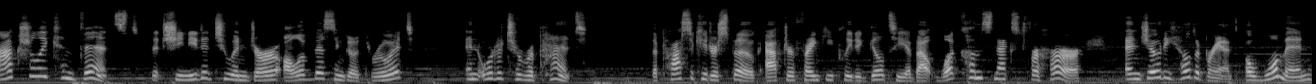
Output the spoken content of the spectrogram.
actually convinced that she needed to endure all of this and go through it in order to repent. The prosecutor spoke after Franke pleaded guilty about what comes next for her and Jodi Hildebrandt, a woman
